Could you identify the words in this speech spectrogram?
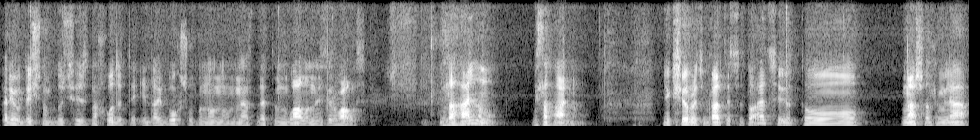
періодично будуть щось знаходити, і дай Бог, щоб воно ну, не здетонувало, не зірвалося. В загальному, в загальному, якщо розібрати ситуацію, то наша земля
